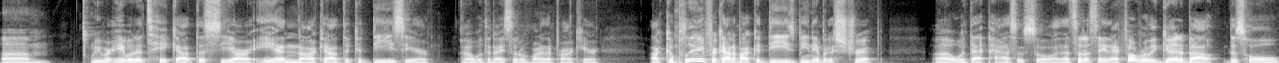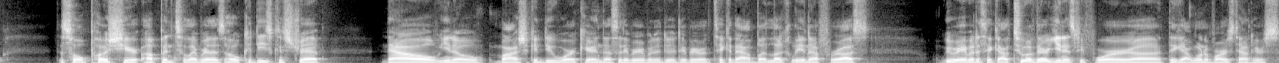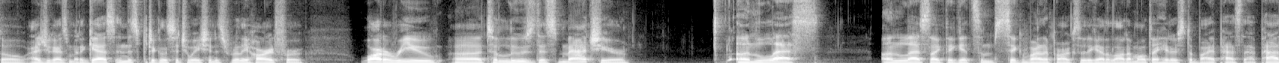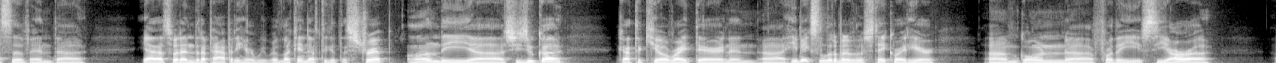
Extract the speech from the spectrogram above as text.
Um, we were able to take out the CR and knock out the Cadiz here uh, with a nice little violent proc here. I completely forgot about Cadiz being able to strip uh, with that passive. So uh, that's what I was saying. I felt really good about this whole this whole push here up until I realized, oh, Cadiz can strip now, you know, Mosh could do work here, and that's what they were able to do. They were able to take it out. But luckily enough for us, we were able to take out two of their units before uh, they got one of ours down here. So, as you guys might have guessed, in this particular situation, it's really hard for Water Ryu uh, to lose this match here, unless, unless like they get some sick violent procs. So they got a lot of multi hitters to bypass that passive, and uh, yeah, that's what ended up happening here. We were lucky enough to get the strip on the uh, Shizuka got the kill right there, and then uh, he makes a little bit of a mistake right here, um, going uh, for the Ciara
